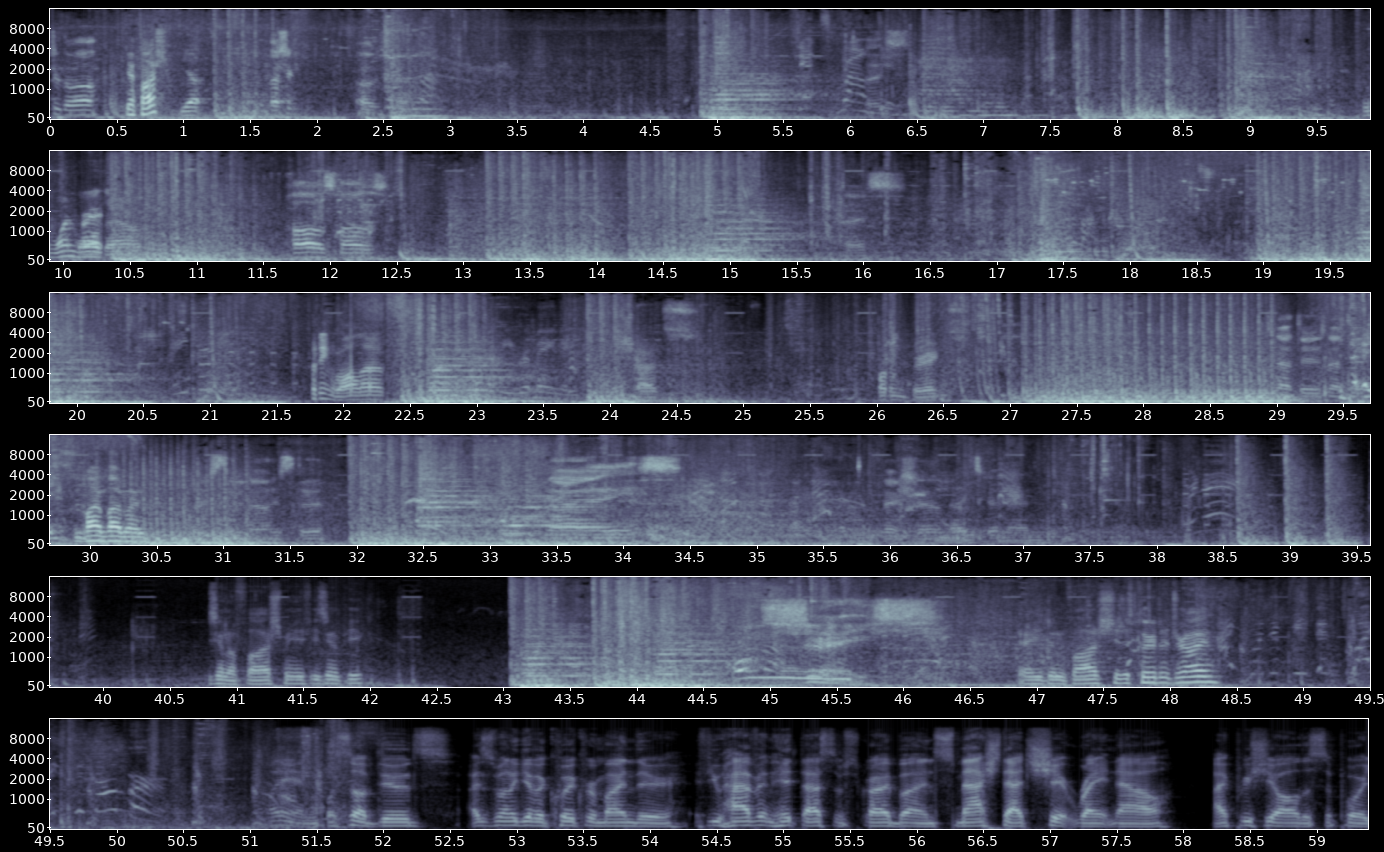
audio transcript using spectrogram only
to the wall. Get flash. Yep. Flashing. Oh shit. Jett's grounded. Nice. One Wall brick. down. Halls, halls. Nice. Putting wall up. Shots. Holding bricks. He's not there, he's not there. Blind, blind, blind. Oh, he's through now, he's through. Nice. Nice let's go. He's gonna flash me if he's gonna peek. Oh. Sheesh. Yeah, he didn't flash. He just cleared it dry. What's up, dudes? I just want to give a quick reminder. If you haven't hit that subscribe button, smash that shit right now. I appreciate all the support.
